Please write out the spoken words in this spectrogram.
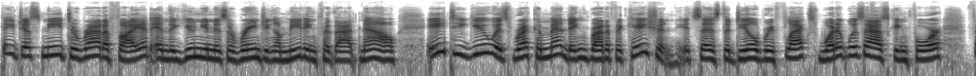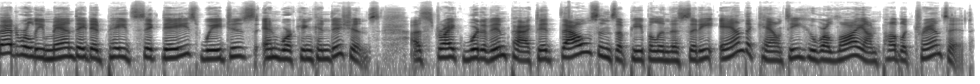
They just need to ratify it, and the union is arranging a meeting for that now. ATU is recommending ratification. It says the deal reflects what it was asking for federally mandated paid sick days, wages, and working conditions. A strike would have impacted thousands of people in the city and the county who rely on public transit.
